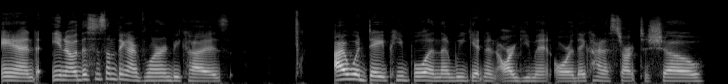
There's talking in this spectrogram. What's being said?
And you know, this is something I've learned because I would date people and then we get in an argument or they kind of start to show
